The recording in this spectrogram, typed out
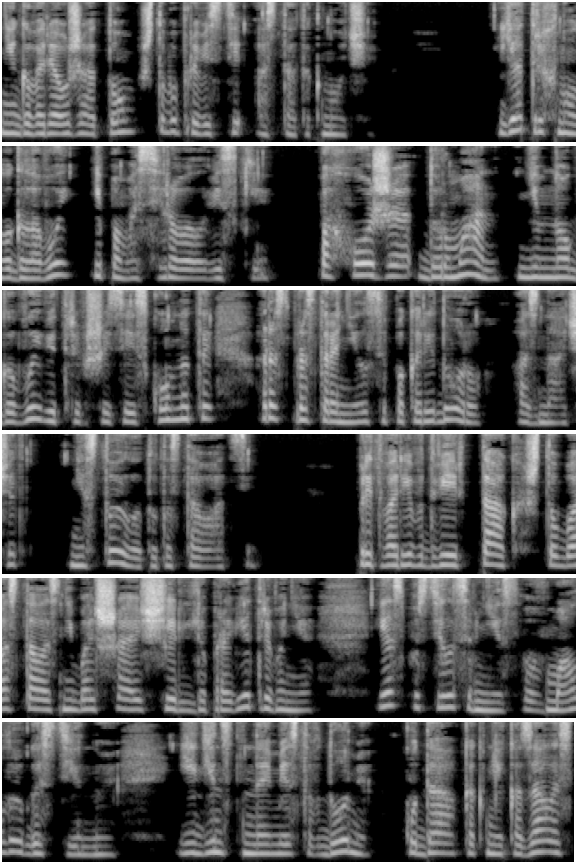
не говоря уже о том, чтобы провести остаток ночи. Я тряхнула головой и помассировала виски. Похоже, дурман, немного выветрившийся из комнаты, распространился по коридору, а значит, не стоило тут оставаться. Притворив дверь так, чтобы осталась небольшая щель для проветривания, я спустилась вниз, в малую гостиную, единственное место в доме, куда, как мне казалось,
